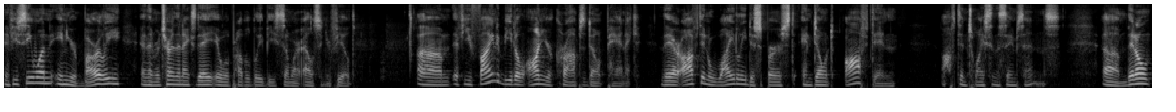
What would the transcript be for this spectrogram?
If you see one in your barley and then return the next day, it will probably be somewhere else in your field. Um, if you find a beetle on your crops, don't panic. They are often widely dispersed and don't often, often twice in the same sentence. Um, they don't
